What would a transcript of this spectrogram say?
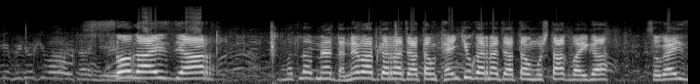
सो so गाइज़ यार मतलब मैं धन्यवाद करना चाहता हूँ थैंक यू करना चाहता हूँ मुश्ताक भाई का सो so गाइज़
